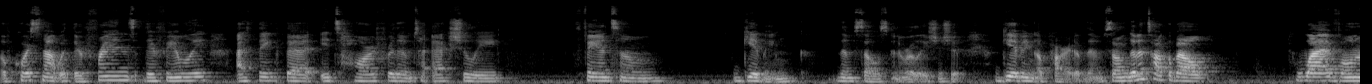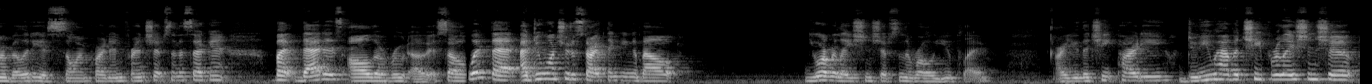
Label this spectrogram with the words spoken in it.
of course, not with their friends, their family. I think that it's hard for them to actually phantom giving themselves in a relationship, giving a part of them. So I'm going to talk about why vulnerability is so important in friendships in a second, but that is all the root of it. So with that, I do want you to start thinking about your relationships and the role you play. Are you the cheap party? Do you have a cheap relationship?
